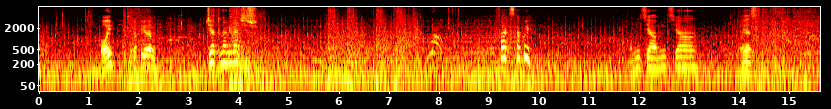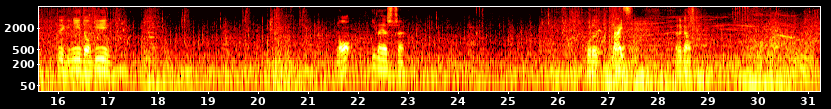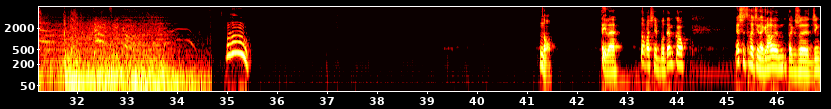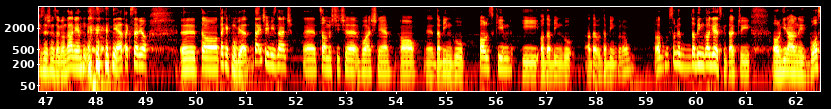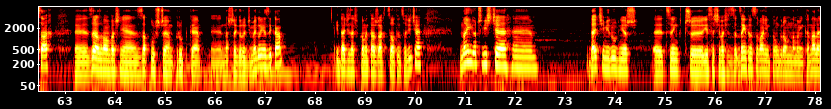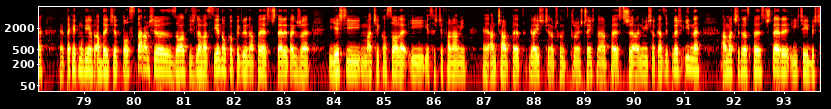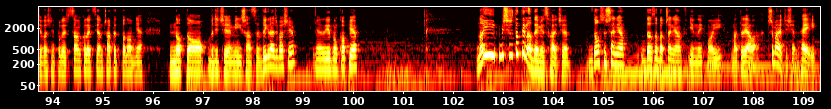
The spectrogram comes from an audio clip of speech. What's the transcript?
Oj, trafiłem. Gdzie ty na mnie lecisz? Fuck, skakuj! Amunicja, amunicja. O jest. Ty gnido, gin. No, ile jeszcze? Kurde, nice! Elegancko. Właśnie było demko. Ja się słuchajcie nagrałem, także dzięki serdecznie za oglądanie. Nie, a tak serio. y, To tak jak mówię, dajcie mi znać, y, co myślicie właśnie o y, dubbingu polskim i o dubbingu, a du- dubbingu, no, o w sumie dubbingu angielskim, tak, czyli o oryginalnych głosach. Zaraz Wam właśnie zapuszczę próbkę naszego rodzimego języka i dajcie znać w komentarzach, co o tym sądzicie. No i oczywiście y, dajcie mi również e, cynk, czy jesteście właśnie za- zainteresowani tą grą na moim kanale. E, Tak jak mówiłem w update'cie, postaram się załatwić dla Was jedną kopię gry na PS4, także jeśli macie konsolę i jesteście fanami e, Uncharted, graliście na przykład w którąś część na PS3, ale nie mieliście okazji pograć w inne, a macie teraz PS4 i chcielibyście właśnie pograć w całą kolekcję Uncharted ponownie, no to będziecie mieli szansę wygrać właśnie jedną kopię. No i myślę, że to tyle ode mnie, słuchajcie. Do usłyszenia, do zobaczenia w innych moich materiałach. Trzymajcie się, hej!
